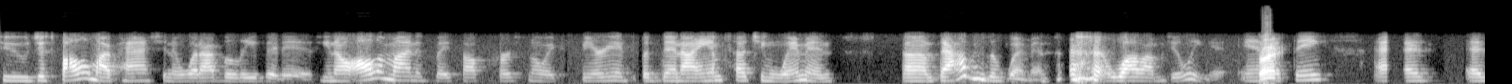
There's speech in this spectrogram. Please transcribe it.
to just follow my passion and what I believe it is. You know, all of mine is based off personal experience, but then I am touching women, um, thousands of women, while I'm doing it. And right. I think as as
